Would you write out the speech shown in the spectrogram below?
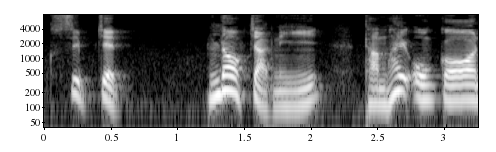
2567 นอกจากนี้ทำให้องค์กร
